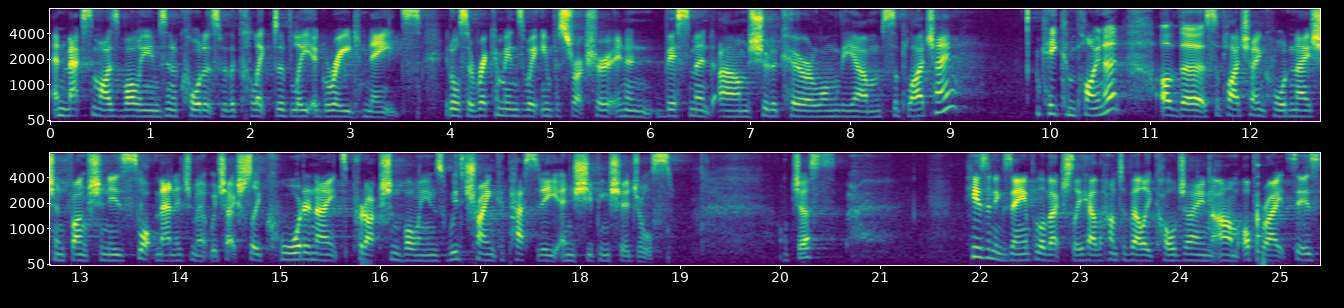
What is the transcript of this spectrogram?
and maximise volumes in accordance with the collectively agreed needs. It also recommends where infrastructure and investment um, should occur along the um, supply chain key component of the supply chain coordination function is slot management, which actually coordinates production volumes with train capacity and shipping schedules. I'll just, here's an example of actually how the Hunter Valley Coal Chain um, operates. Is,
